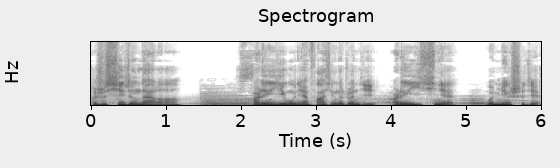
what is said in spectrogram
这是新生代了啊！二零一五年发行的专辑，二零一七年闻名世界。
